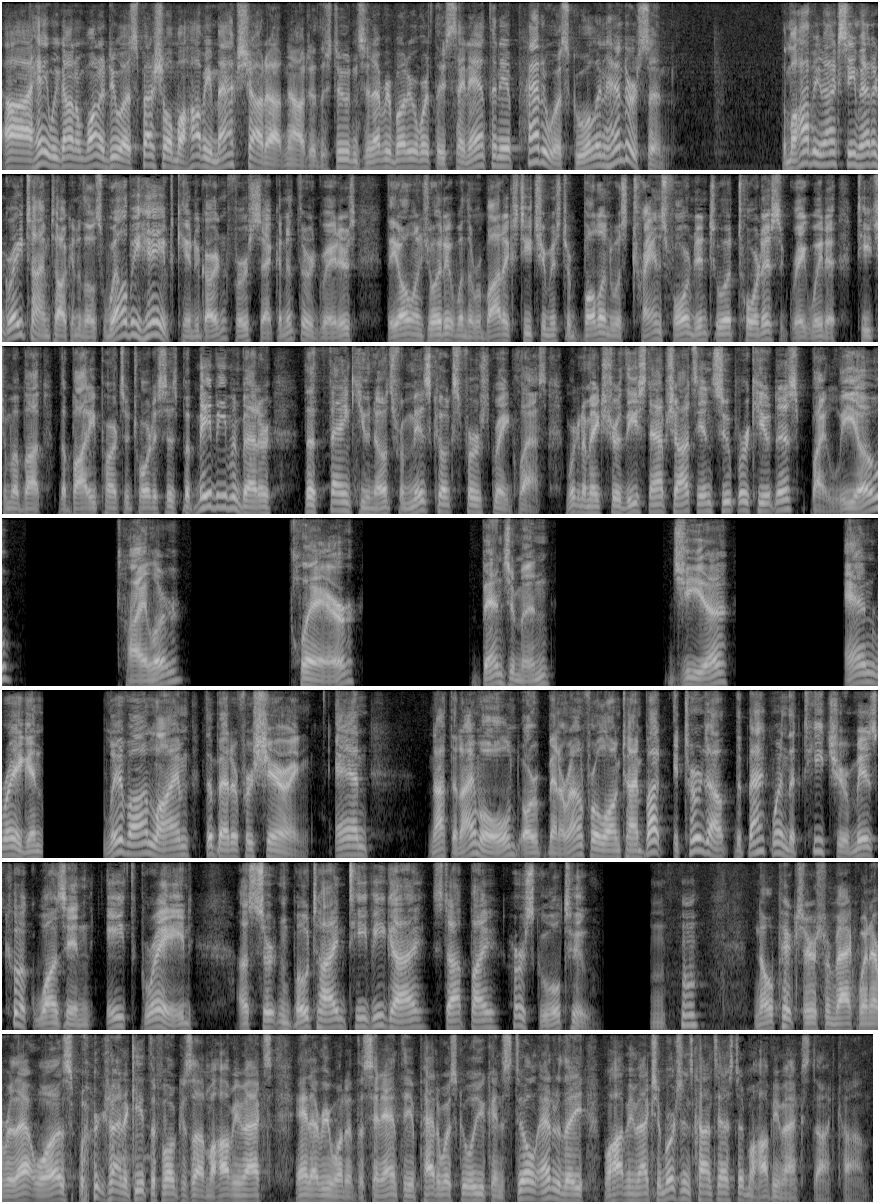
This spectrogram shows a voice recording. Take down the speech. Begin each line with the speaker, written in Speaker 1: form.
Speaker 1: Uh, hey, we're gonna want to do a special Mojave Max shout out now to the students and everybody over at the St. Anthony of Padua School in Henderson. The Mojave Max team had a great time talking to those well-behaved kindergarten, first, second, and third graders. They all enjoyed it when the robotics teacher, Mr. Bullen, was transformed into a tortoise. A great way to teach them about the body parts of tortoises, but maybe even better, the thank you notes from Ms. Cook's first grade class. We're going to make sure these snapshots in super cuteness by Leo, Tyler, Claire, Benjamin, Gia, and Reagan live online, the better for sharing. And not that I'm old or been around for a long time, but it turns out that back when the teacher, Ms. Cook, was in eighth grade, a certain bow-tied TV guy stopped by her school too. Mm-hmm. No pictures from back whenever that was. We're trying to keep the focus on Mojave Max and everyone at the St. Anthony Padua School. You can still enter the Mojave Max Emergence Contest at MojaveMax.com.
